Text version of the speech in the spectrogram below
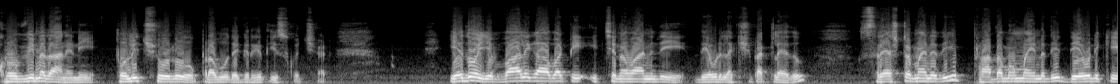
క్రొవ్విన దానిని తొలిచూలు ప్రభు దగ్గరికి తీసుకొచ్చాడు. ఏదో ఇవ్వాలి కాబట్టి ఇచ్చిన వానిది దేవుడు లక్ష్య పెట్టలేదు. శ్రేష్టమైనది ప్రథమమైనది దేవునికి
